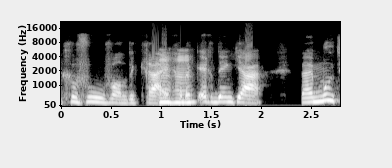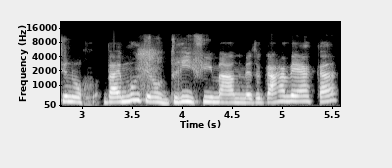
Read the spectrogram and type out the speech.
gevoel van te krijgen. Mm -hmm. Dat ik echt denk, ja, wij moeten, nog, wij moeten nog drie, vier maanden met elkaar werken.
